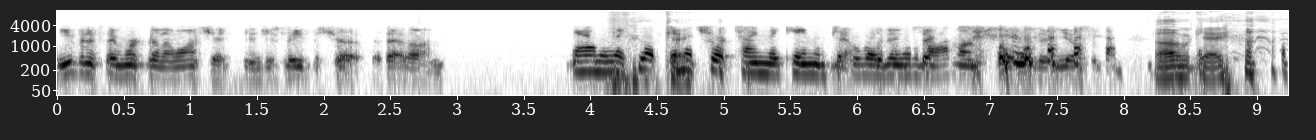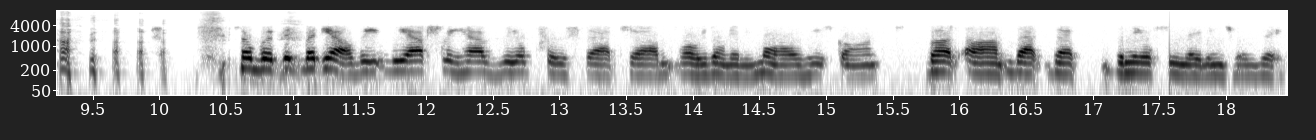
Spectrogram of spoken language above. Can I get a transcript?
even if they weren't going to watch it, and just leave the show with that on. And in a, short, okay. in a short time, they came and took yeah, away the little box. oh, okay. so, but but yeah, we we actually have real proof that um, well, we don't anymore. He's gone, but um, that that the Nielsen ratings were rigged.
